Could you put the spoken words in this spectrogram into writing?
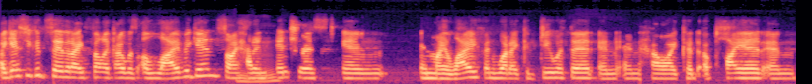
I guess you could say that I felt like I was alive again. So I had an Mhm. interest in, in my life and what I could do with it and, and how I could apply it. And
